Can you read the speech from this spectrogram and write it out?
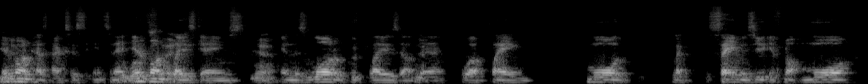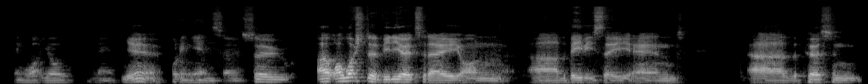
Everyone has access to internet. Everyone plays games. Yeah. And there's a lot of good players out there who are playing more like the same as you, if not more than what you're you know, yeah putting in. So so I, I watched a video today on uh, the BBC and uh, the person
